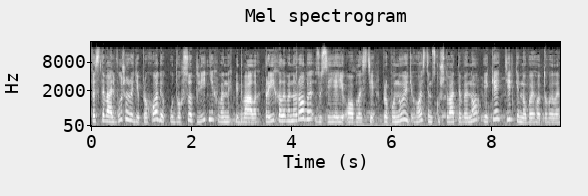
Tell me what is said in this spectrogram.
Фестиваль в Ужгороді проходив у 200-літніх винних підвалах. Приїхали винороби з усієї області. Пропонують гостям скуштувати вино, яке тільки но виготовили.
